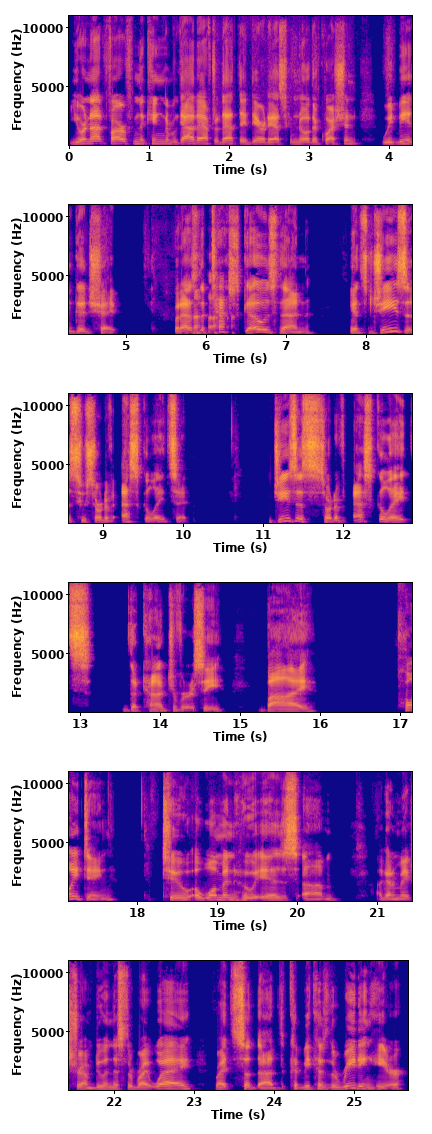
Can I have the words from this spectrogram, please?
you're not far from the kingdom of God. After that, they dared ask him no other question, we'd be in good shape. But as the text goes, then it's Jesus who sort of escalates it. Jesus sort of escalates the controversy by pointing to a woman who is, um, I got to make sure I'm doing this the right way, right? So, uh, because the reading here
